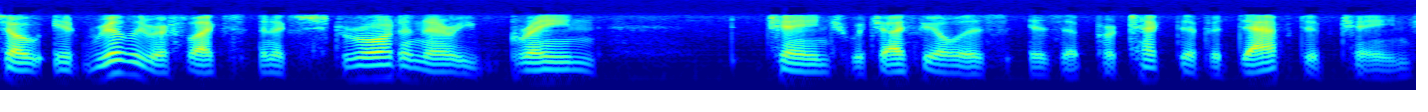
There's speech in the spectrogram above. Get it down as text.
So it really reflects an extraordinary brain change, which I feel is, is a protective, adaptive change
